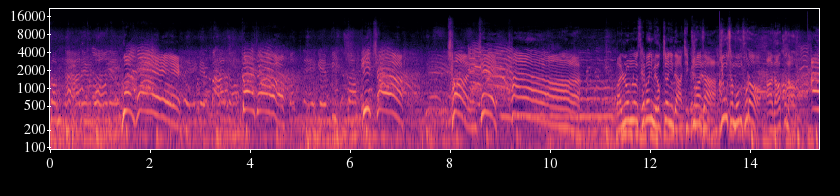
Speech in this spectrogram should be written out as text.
넌 나를 원해 원해! 내게 빠져 빠져! 넌 내게 미쳐 미쳐! 천재파! 말롬롬 세 번이면 역전이다. 집중하자. 이용찬 몸 풀어. 아, 나왔구나. 안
